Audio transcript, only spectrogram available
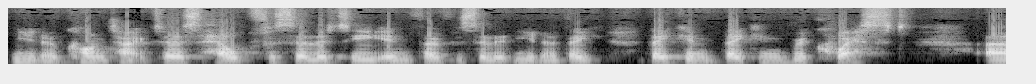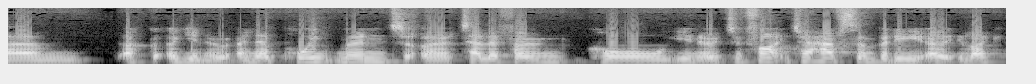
you know contact us help facility info facility. You know they they can they can request um, a, you know, an appointment, a telephone call, you know, to find, to have somebody uh, like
